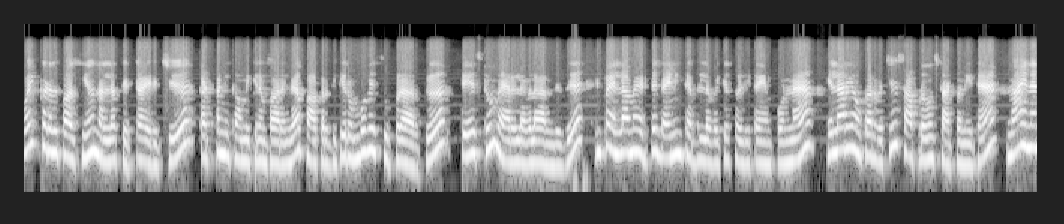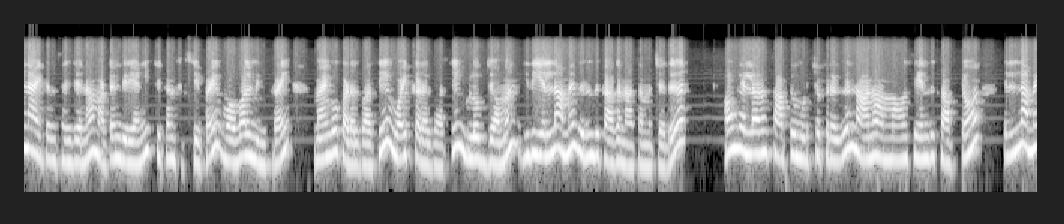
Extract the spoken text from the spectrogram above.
ஒயிட் கடல் பாசியும் நல்லா செட் ஆயிடுச்சு. கட் பண்ணி காமிக்கிறேன் பாருங்க. பாக்குறதுக்கே ரொம்பவே சூப்பரா இருக்கு. டேஸ்டும் வேற லெவலா இருந்தது. இப்ப எல்லாமே எடுத்து டைனிங் டேபிள்ல வைக்க சொல்லிட்டேன் என் பொண்ணை. எல்லாரையும் உட்கார வச்சு சாப்பிடவும் ஸ்டார்ட் பண்ணிட்டேன். நான் என்னென்ன ஐட்டம் செஞ்சேன்னா mutton biryani chicken sixty five வவ்வால் மீன் ஃப்ரை மேங்கோ கடல் பாசி ஒயிட் கடல் பாசி குலோப் ஜாமுன் இது எல்லாமே விருந்துக்காக நான் சமைச்சது. அவங்க எல்லாரும் சாப்பிட்டு முடிச்ச பிறகு நானும் அம்மாவும் சேர்ந்து சாப்பிட்டோம். எல்லாமே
